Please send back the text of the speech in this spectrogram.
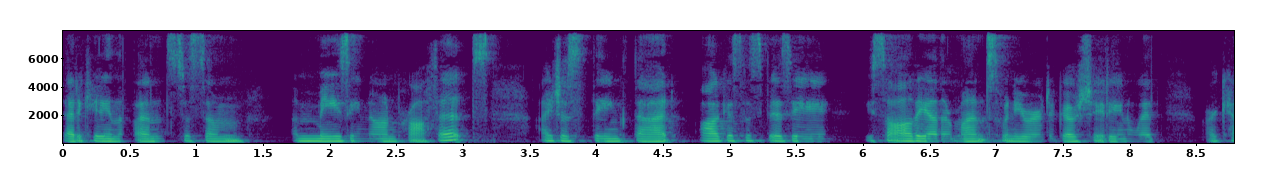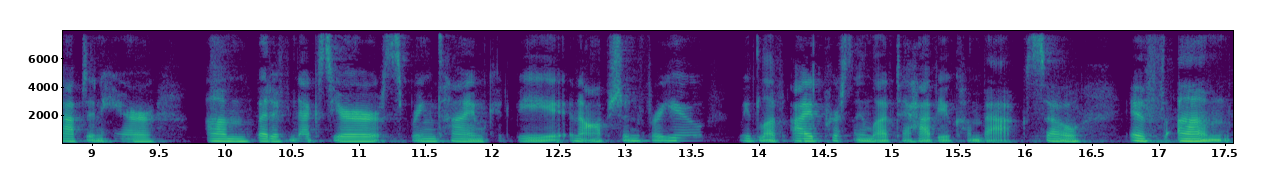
dedicating the funds to some amazing nonprofits. I just think that August is busy. You saw the other months when you were negotiating with our captain here. Um, but if next year springtime could be an option for you, we'd love. I'd personally love to have you come back. So if um,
